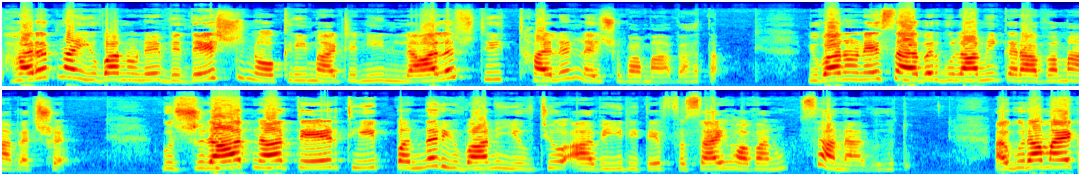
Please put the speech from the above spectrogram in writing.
ભારતના યુવાનોને વિદેશ નોકરી માટેની લાલચથી થાઇલેન્ડ લઈ જવામાં આવ્યા હતા. યુવાનોને સાયબર ગુલામી કરાવવામાં આવ્યા છે. ગુજરાતના તેરથી પંદર યુવાન યુવતીઓ આવી રીતે ફસાઈ હોવાનું સામે આવ્યું હતું. આ ગુનામાં એક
